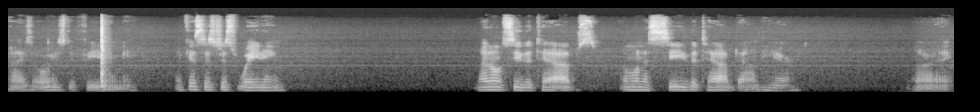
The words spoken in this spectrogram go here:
guy's always defeating me. I guess it's just waiting. I don't see the tabs. I want to see the tab down here. Alright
